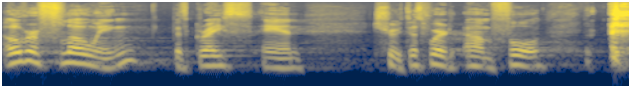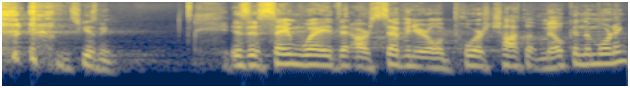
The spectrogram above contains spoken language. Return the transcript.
overflowing with grace and truth. This word um, full, excuse me, is the same way that our seven year old pours chocolate milk in the morning.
